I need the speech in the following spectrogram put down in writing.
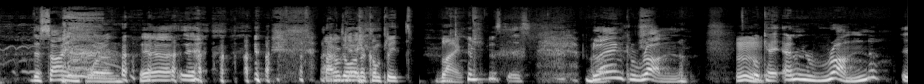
design på den. Det är, det är... I'm doing a complete blank. Precis. Blank run. Okej, en run i,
